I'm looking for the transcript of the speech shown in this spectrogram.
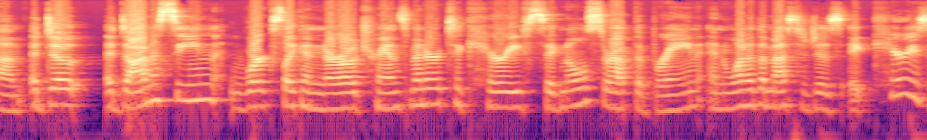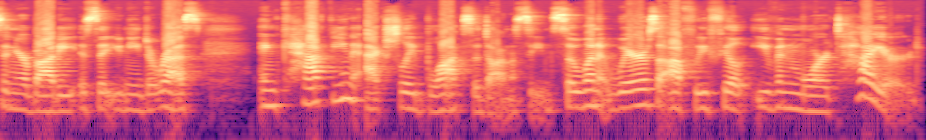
Um, adenosine works like a neurotransmitter to carry signals throughout the brain, and one of the messages it carries in your body is that you need to rest. And caffeine actually blocks adenosine. So when it wears off, we feel even more tired.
